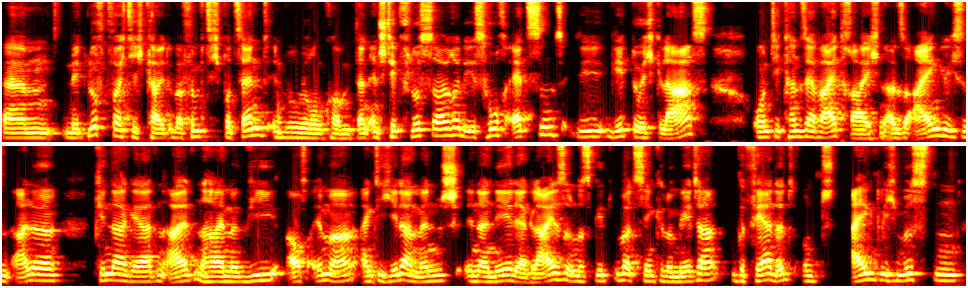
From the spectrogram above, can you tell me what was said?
ähm, mit Luftfeuchtigkeit über 50 Prozent in Berührung kommt, dann entsteht Flusssäure, die ist hochätzend, die geht durch Glas und die kann sehr weit reichen. Also eigentlich sind alle Kindergärten, Altenheime, wie auch immer, eigentlich jeder Mensch in der Nähe der Gleise und es geht über 10 Kilometer gefährdet und eigentlich müssten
